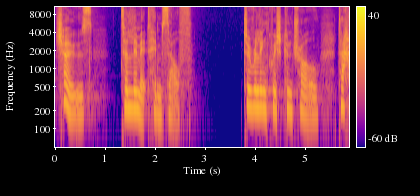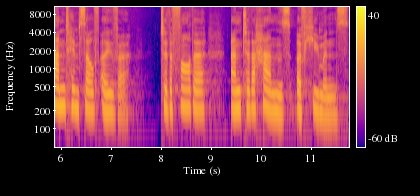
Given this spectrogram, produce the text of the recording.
chose to limit himself to relinquish control, to hand himself over to the Father and to the hands of humans,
